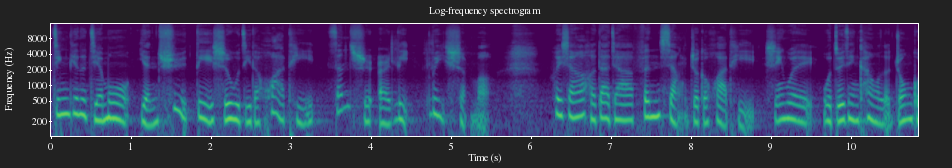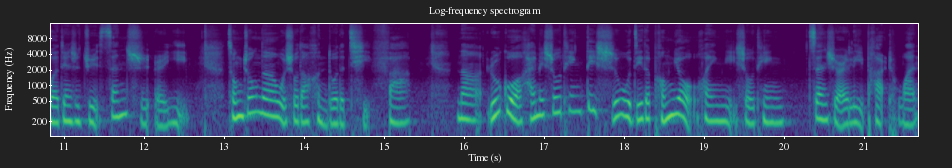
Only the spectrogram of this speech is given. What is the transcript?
今天的节目延续第十五集的话题：三十而立，立什么？会想要和大家分享这个话题，是因为我最近看完了中国电视剧《三十而已》，从中呢，我受到很多的启发。那如果还没收听第十五集的朋友，欢迎你收听《三十而立》Part One。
